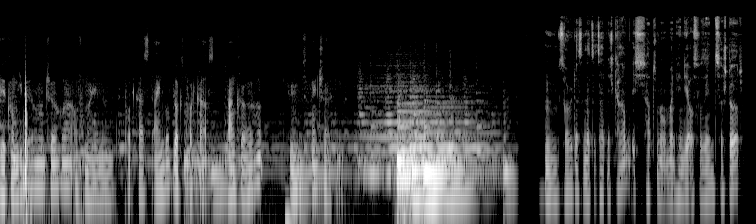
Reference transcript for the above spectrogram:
Willkommen, liebe Hörerinnen und Hörer, auf meinem Podcast, ein Roblox Podcast. Danke fürs Einschalten. Mm, Sorry, dass in letzter Zeit nicht kam. Ich hatte nur mein Handy aus Versehen zerstört.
